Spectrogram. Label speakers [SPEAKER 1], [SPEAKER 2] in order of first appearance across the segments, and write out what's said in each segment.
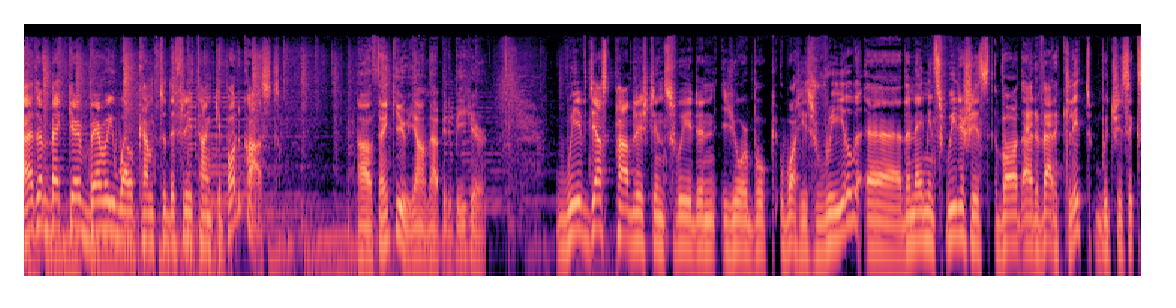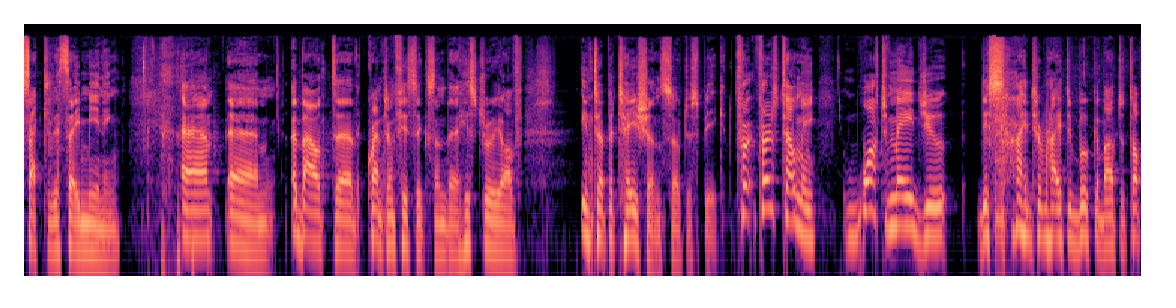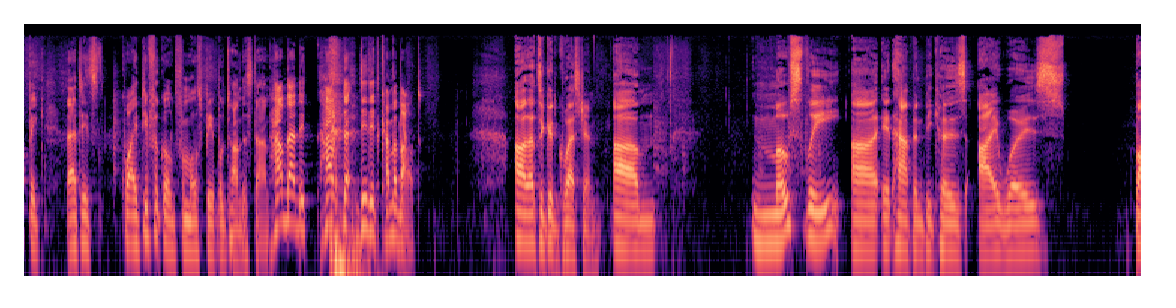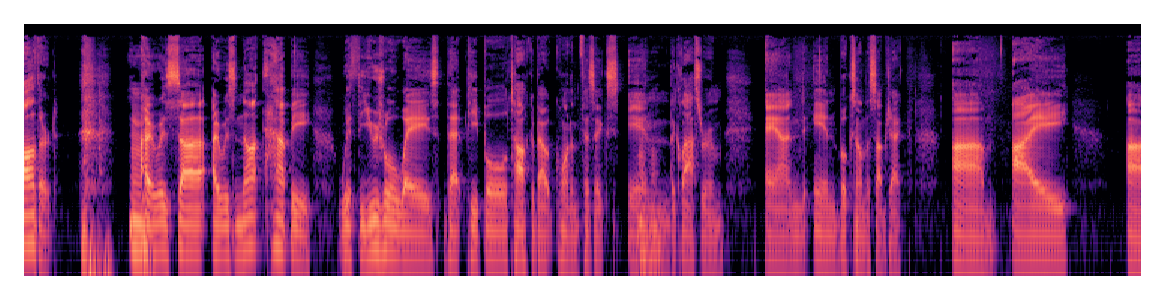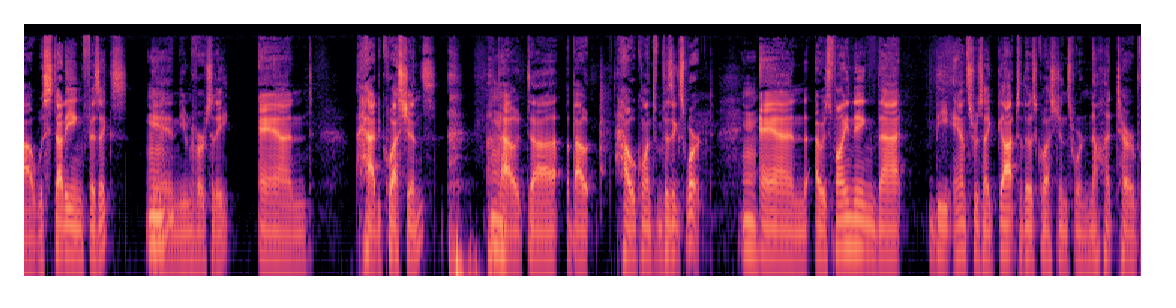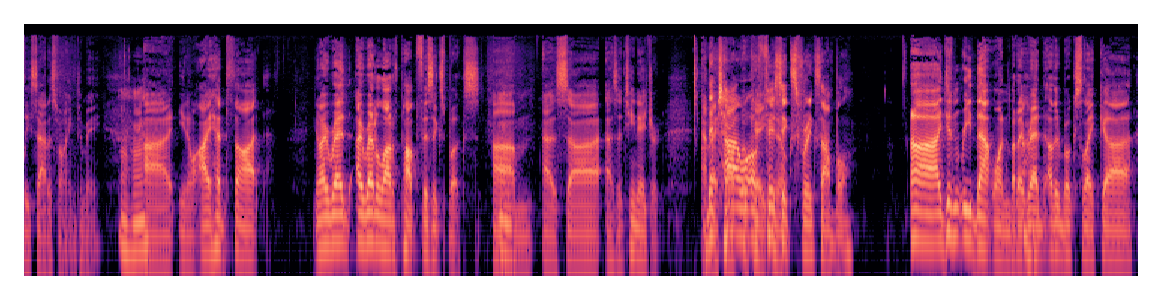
[SPEAKER 1] Adam Becker, very welcome to the Fri Tanke podcast.
[SPEAKER 2] Uh, thank you. Yeah, I'm happy to be here.
[SPEAKER 1] We've just published in Sweden your book, What is Real? Uh, the name in Swedish is Vad är verkligt, which is exactly the same meaning. um, um, about uh, quantum physics and the history of interpretation, so to speak. First, tell me, what made you decide to write a book about a topic that is quite difficult for most people to understand? How, that it, how did it come about?
[SPEAKER 2] Oh, that's a good question. Um, mostly, uh, it happened because I was bothered. Mm. I was uh, I was not happy with the usual ways that people talk about quantum physics in mm-hmm. the classroom and in books on the subject. Um, I uh, was studying physics mm-hmm. in university and had questions mm. about uh, about how quantum physics worked, mm. and I was finding that the answers I got to those questions were not terribly satisfying to me. Mm-hmm. Uh, you know, I had thought, you know, I read I read a lot of pop physics books um, mm. as uh, as a teenager.
[SPEAKER 1] And the I Tao thought, okay, of Physics, you know, for example.
[SPEAKER 2] Uh, I didn't read that one, but I uh-huh. read other books like uh,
